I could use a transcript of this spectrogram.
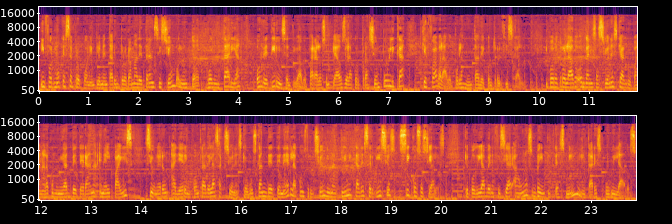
informó que se propone implementar un programa de transición voluntar- voluntaria o retiro incentivado para los empleados de la corporación pública que fue avalado por la Junta de Control Fiscal. Y por otro lado, organizaciones que agrupan a la comunidad veterana en el país se unieron ayer en contra de las acciones que buscan detener la construcción de una clínica de servicios psicosociales que podría beneficiar a unos 23 mil militares jubilados.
